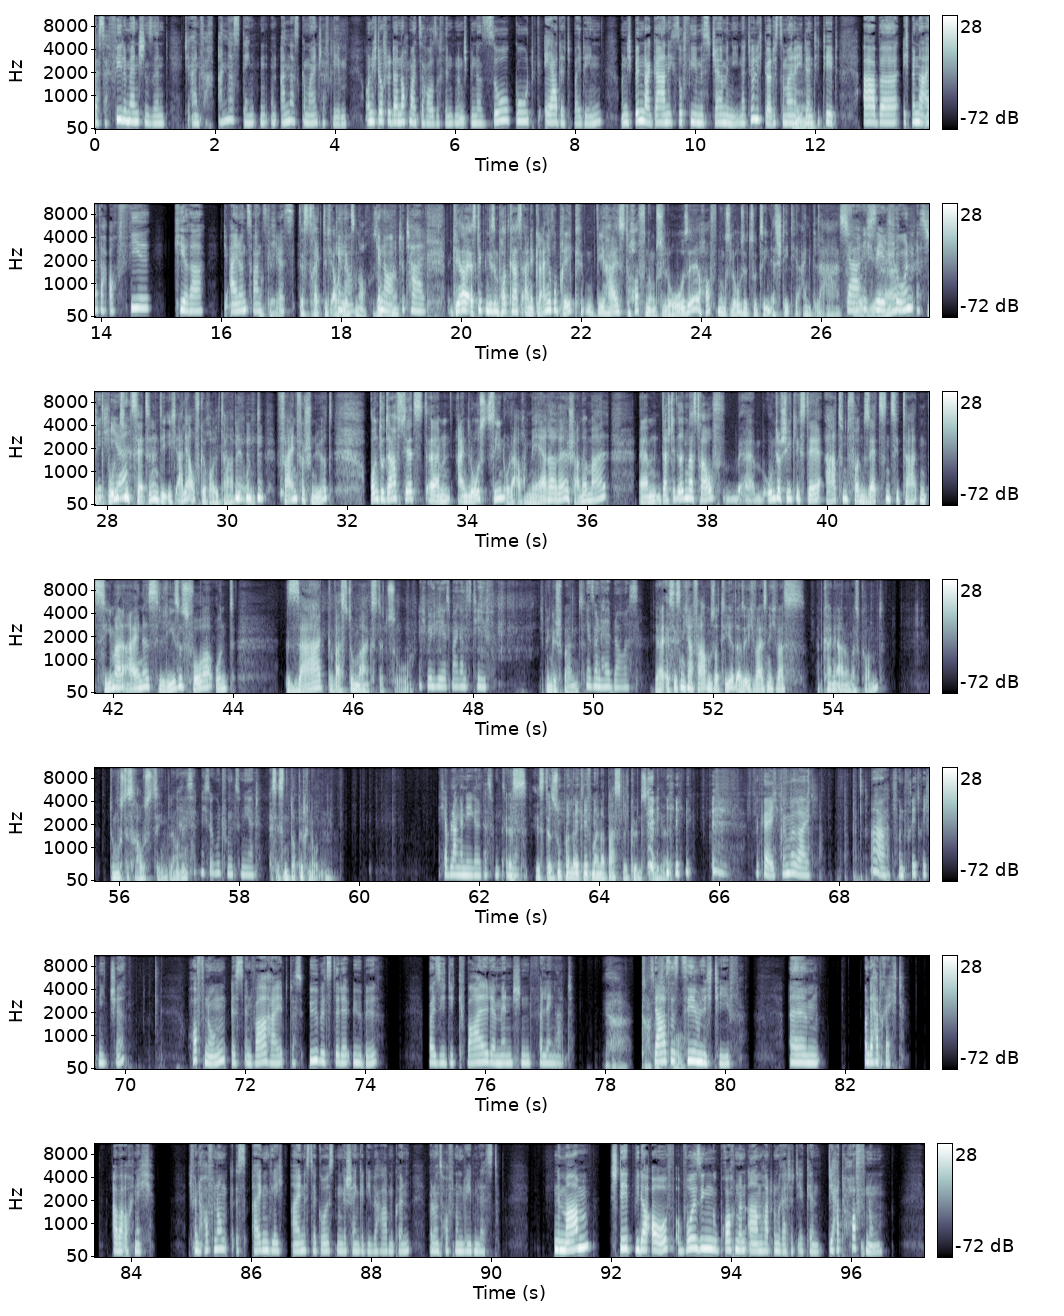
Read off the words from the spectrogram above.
dass da viele Menschen sind, die einfach anders denken und anders Gemeinschaft leben. Und ich durfte da nochmal zu Hause finden und ich bin da so gut geerdet bei denen. Und ich bin da gar nicht so viel Miss Germany. Natürlich gehört es zu meiner mhm. Identität, aber ich bin da einfach auch viel Kira, die 21 okay. ist. Das trägt dich auch genau. jetzt noch. So, genau, ne? total. Kira, es gibt in diesem Podcast eine kleine Rubrik, die heißt Hoffnungslose, Hoffnungslose zu ziehen. Es steht hier ein Glas. Ja, ich dir, sehe schon. Es steht mit bunten hier. Zetteln, die ich alle aufgerollt habe und fein verschnürt. Und du darfst jetzt ähm, ein Los ziehen oder auch mehrere, schauen wir mal. Ähm, da steht irgendwas drauf, ähm, unterschiedlichste Arten von Sätzen, Zitaten. Zieh mal eines, lies es vor und Sag, was du magst dazu. Ich will hier jetzt mal ganz tief. Ich bin gespannt. Hier so ein hellblaues. Ja, es ist nicht nach Farben sortiert, also ich weiß nicht, was, habe keine Ahnung, was kommt. Du musst es rausziehen, glaube ja, ich. Das hat nicht so gut funktioniert. Es ist ein Doppelknoten. Ich habe lange Nägel, das funktioniert. Es ist der Superlativ meiner Bastelkünste hier. okay, ich bin bereit. Ah, von Friedrich Nietzsche. Hoffnung ist in Wahrheit das Übelste der Übel, weil sie die Qual der Menschen verlängert. Ja, krass. Das Spruch. ist ziemlich tief. Ähm, und er hat recht. Aber auch nicht. Ich finde, Hoffnung ist eigentlich eines der größten Geschenke, die wir haben können, weil uns Hoffnung leben lässt. Eine Mom steht wieder auf, obwohl sie einen gebrochenen Arm hat und rettet ihr Kind. Die hat Hoffnung.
